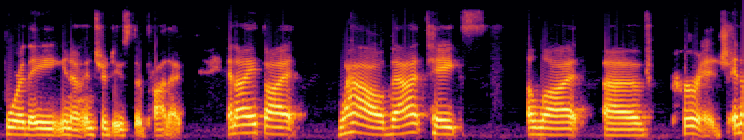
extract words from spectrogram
before they you know introduce their product and i thought wow that takes a lot of courage and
